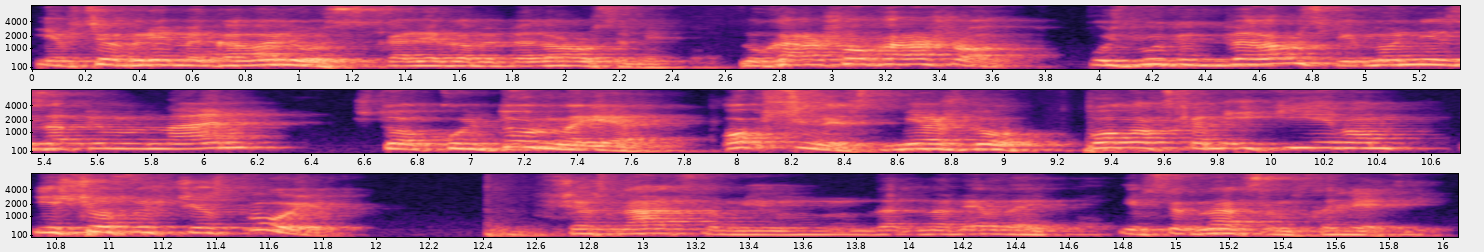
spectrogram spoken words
Я все время говорю с коллегами-белорусами, ну хорошо, хорошо, пусть будет белорусский, но не запоминаем, что культурная общность между Полоцком и Киевом еще существует в 16 наверное, и в 17 столетии.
